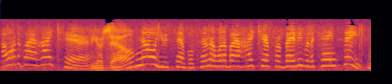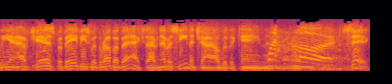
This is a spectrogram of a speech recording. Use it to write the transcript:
I want to buy a high chair. For yourself? No, you simpleton. I want to buy a high chair for a baby with a cane seat. We have chairs for babies with rubber backs. I've never seen a child with a cane. Uh, what floor? Six.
